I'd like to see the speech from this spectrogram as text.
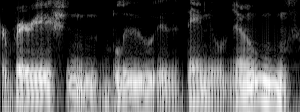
Our variation blue is Daniel Jones.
